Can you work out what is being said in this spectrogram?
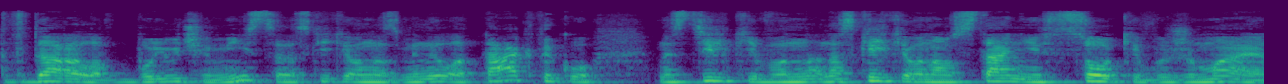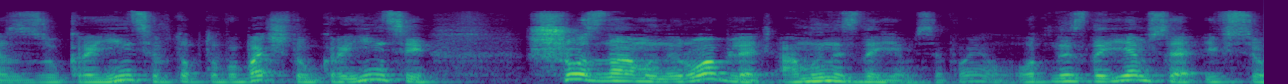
вдарила в болюче місце, наскільки вона змінила тактику, настільки вона наскільки вона останні соки вижимає з українців. Тобто, ви бачите, українці. Що з нами не роблять, а ми не здаємося. Поняли? От не здаємося і все.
